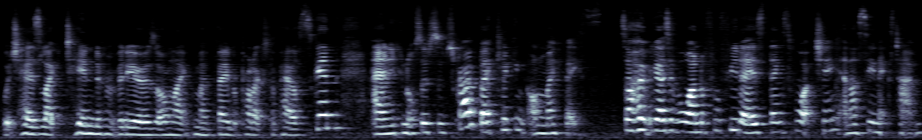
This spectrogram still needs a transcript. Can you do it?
which has like 10 different videos on like my favorite products for pale skin. And you can also subscribe by clicking on my face. So I hope you guys have a wonderful few days. Thanks for watching and I'll see you next time.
